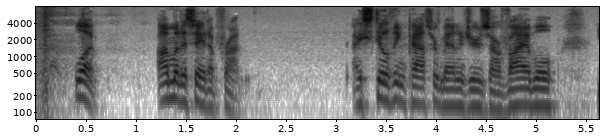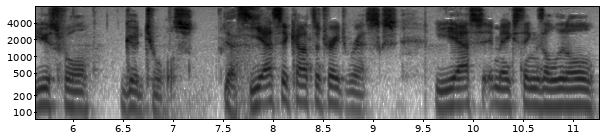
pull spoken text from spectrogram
look, I'm going to say it up front. I still think password managers are viable, useful, good tools. Yes. Yes, it concentrates risks. Yes, it makes things a little,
